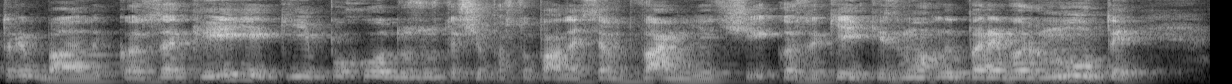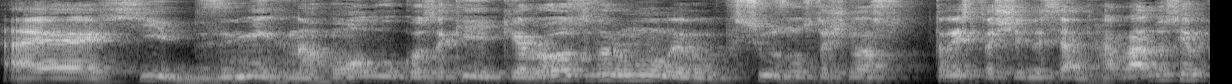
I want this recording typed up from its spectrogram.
три бали. Козаки, які по ходу зустрічі поступалися в два м'ячі, козаки, які змогли перевернути е, хід з ніг на голову, козаки, які розвернули всю зустріч на 360 градусів,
